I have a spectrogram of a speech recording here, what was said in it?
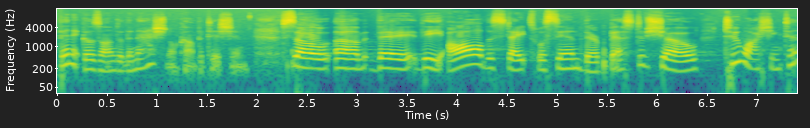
then it goes on to the national competition. So um, the the all the states will send their best of show to Washington,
